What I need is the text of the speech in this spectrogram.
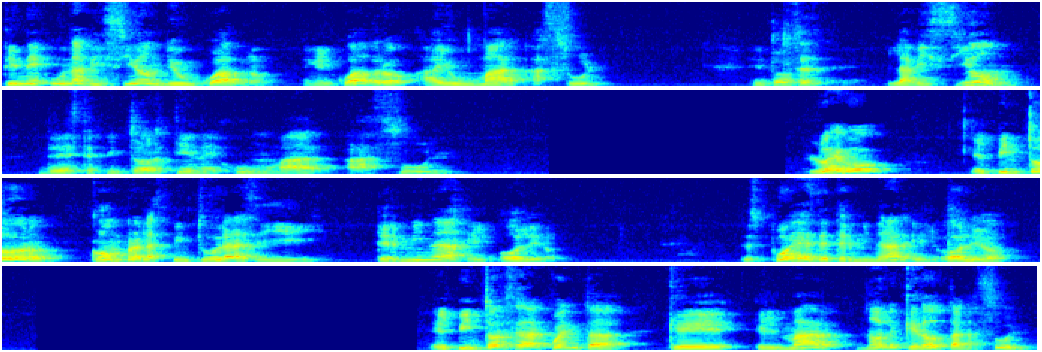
tiene una visión de un cuadro. En el cuadro hay un mar azul. Entonces, la visión de este pintor tiene un mar azul. Luego, el pintor compra las pinturas y termina el óleo. Después de terminar el óleo, el pintor se da cuenta que el mar no le quedó tan azul,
